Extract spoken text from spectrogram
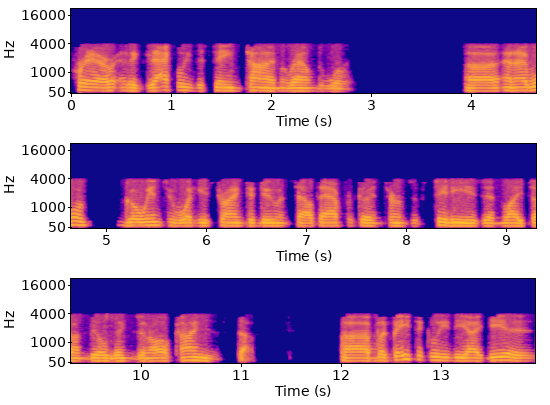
prayer at exactly the same time around the world. Uh, and I won't go into what he's trying to do in South Africa in terms of cities and lights on buildings and all kinds of stuff. uh, but basically the idea is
